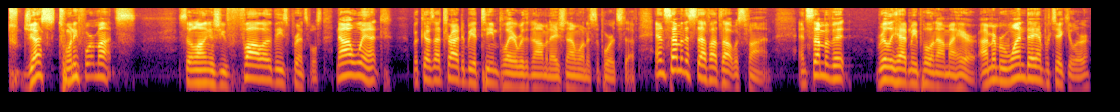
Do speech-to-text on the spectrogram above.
t- just 24 months, so long as you follow these principles. Now, I went because I tried to be a team player with the denomination. I want to support stuff. And some of the stuff I thought was fine. And some of it really had me pulling out my hair. I remember one day in particular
